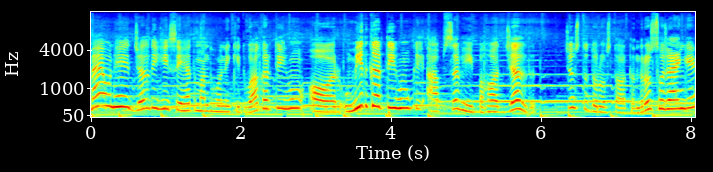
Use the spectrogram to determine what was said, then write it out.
मैं उन्हें जल्दी ही सेहतमंद होने की दुआ करती हूँ और उम्मीद करती हूँ कि आप सभी बहुत जल्द चुस्त, दुरुस्त और तंदुरुस्त हो जाएँगे,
